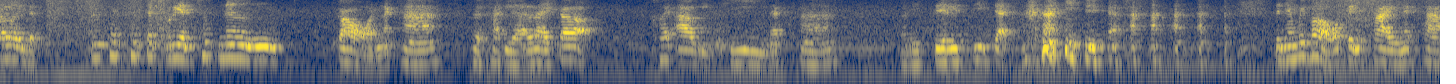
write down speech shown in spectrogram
ก็เลยแบบซื้อแค่ชุดนักเรียนชุดหนึ่งก่อนนะคะเผื่อขาดเหลืออะไรก็ค่อยเอาอีกทีนะคะ วันนี้เจลิซี่จัดให้ แต่ยังไม่บอกว่าเป็นใครนะคะ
